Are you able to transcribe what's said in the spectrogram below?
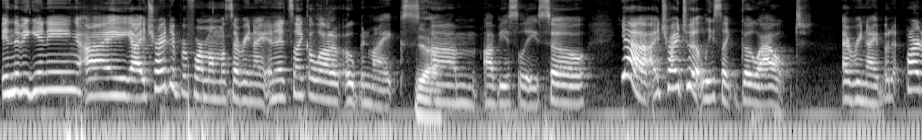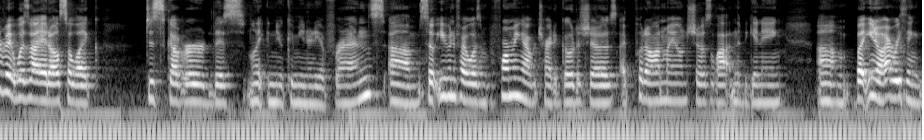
In the beginning, I yeah, I tried to perform almost every night, and it's like a lot of open mics. Yeah. Um, obviously, so yeah, I tried to at least like go out every night, but part of it was I had also like discovered this like new community of friends. Um, so even if I wasn't performing, I would try to go to shows. I put on my own shows a lot in the beginning. Um, but you know everything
